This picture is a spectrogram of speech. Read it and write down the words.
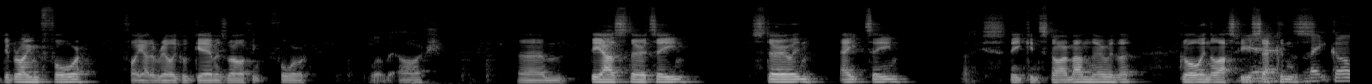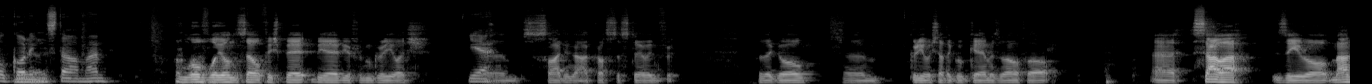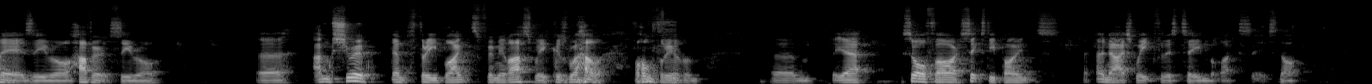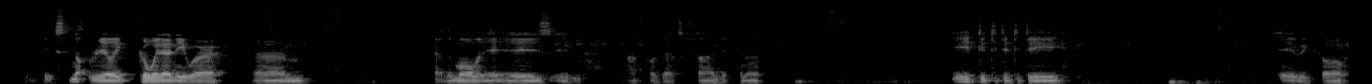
De Bruyne four. I thought he had a really good game as well. I think four, a little bit harsh. Um, Diaz thirteen, Sterling eighteen. Nice sneaking star man there with a goal in the last few yeah. seconds. Late goal. Got him the star, man. Lovely unselfish be- behaviour from Grealish. Yeah. Um, sliding that across to Sterling for for the goal. Um, Grealish had a good game as well. I thought. Uh, Salah zero, Mane zero, Havertz zero. Uh, I'm sure them three blanked for me last week as well. All three of them. Um, but yeah, so far sixty points. A nice week for this team, but like I say, it's not. It's not really going anywhere. Um, At the moment, it is in. I'll probably to find it. Can I? Eh, Here we go.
